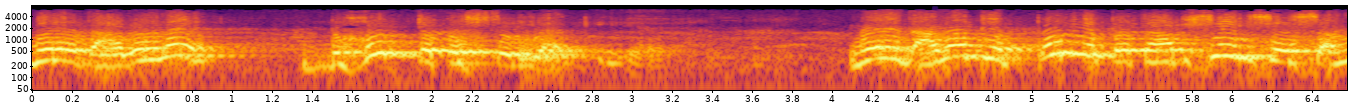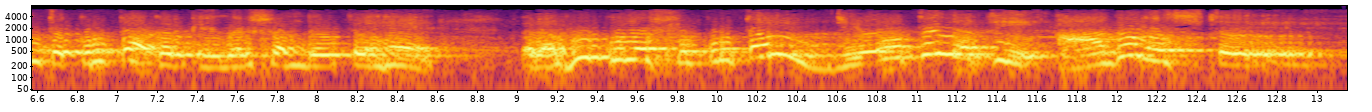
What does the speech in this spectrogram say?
मेरे दादा ने बहुत तपस्या की है। मेरे दादा के पुण्य प्रताप से इसे संत कृपा करके दर्शन देते हैं। रघुकुल सुकृतम ज्योतयति आगमस्ते।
